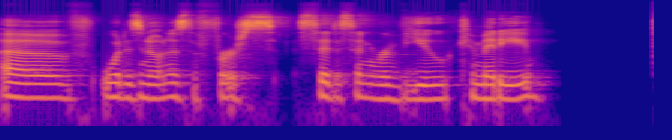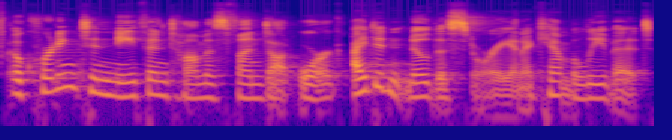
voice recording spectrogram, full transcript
of what is known as the First Citizen Review Committee. According to nathanthomasfund.org, I didn't know this story and I can't believe it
